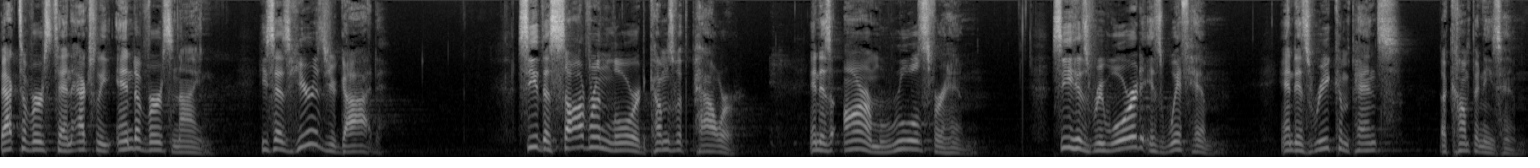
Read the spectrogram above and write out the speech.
back to verse 10, actually, end of verse 9. He says, Here is your God. See, the sovereign Lord comes with power, and his arm rules for him. See, his reward is with him, and his recompense accompanies him.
